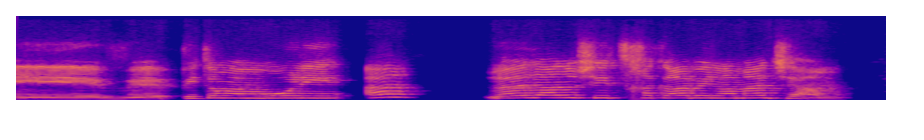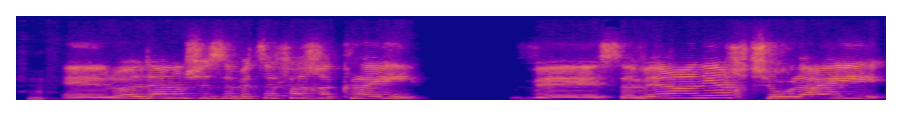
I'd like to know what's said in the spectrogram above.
אה, ופתאום הם אמרו לי, אה, לא ידענו שיצחק רבין למד שם, אה, לא ידענו שזה בית ספר חקלאי. וסביר להניח שאולי,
